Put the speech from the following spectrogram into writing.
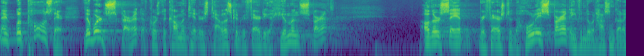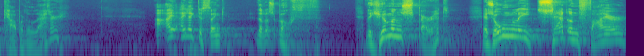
Now, we'll pause there. The word spirit, of course, the commentators tell us, could refer to a human spirit. Others say it refers to the Holy Spirit, even though it hasn't got a capital letter. I, I like to think that it's both. The human spirit is only set on fire,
